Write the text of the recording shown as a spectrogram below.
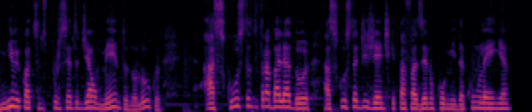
1.400% de aumento no lucro às custas do trabalhador, às custas de gente que está fazendo comida com lenha,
